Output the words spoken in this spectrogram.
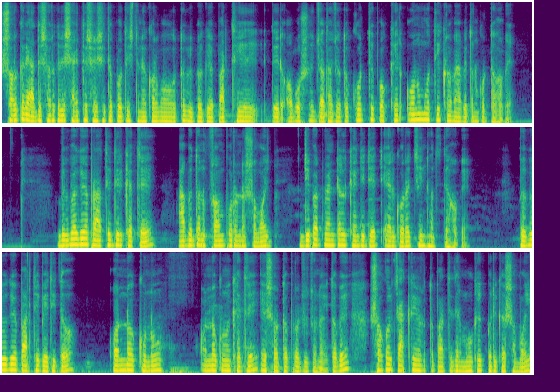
সরকারি আদেশ সরকারি স্বায়ত্তশাসিত প্রতিষ্ঠানে কর্মরত বিভাগীয় প্রার্থীদের অবশ্যই যথাযথ কর্তৃপক্ষের অনুমতিক্রমে আবেদন করতে হবে। বিভাগীয় প্রার্থীদের ক্ষেত্রে আবেদন ফর্ম পূরণের সময় ডিপার্টমেন্টাল ক্যান্ডিডেট এর গড়ে চিহ্ন দিতে হবে। বিভাগীয় প্রার্থী ব্যতীত অন্য কোনো অন্য কোনো ক্ষেত্রে এ শর্ত প্রযোজ্য নয়। তবে সকল চাকরিরত প্রার্থীদের মৌখিক পরীক্ষার সময়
